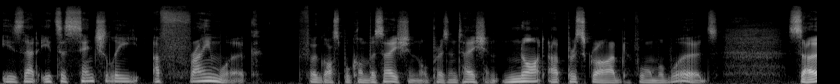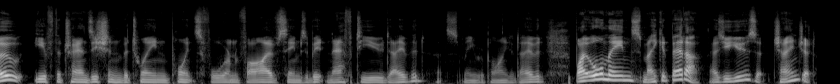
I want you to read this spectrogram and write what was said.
is that it's essentially a framework for gospel conversation or presentation, not a prescribed form of words. So, if the transition between points four and five seems a bit naff to you, David, that's me replying to David, by all means make it better as you use it, change it.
